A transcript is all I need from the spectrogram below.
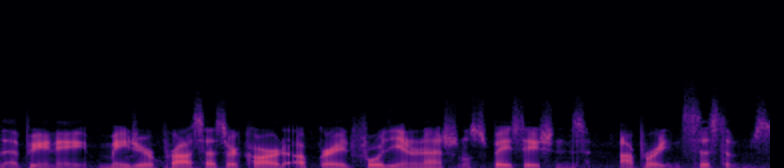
That being a major processor card upgrade for the International Space Station's operating systems.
